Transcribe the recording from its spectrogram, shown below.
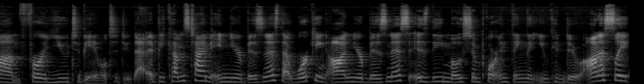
um, for you to be able to do that. It becomes time in your business that working on your business is the most important thing that you can do. Honestly,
